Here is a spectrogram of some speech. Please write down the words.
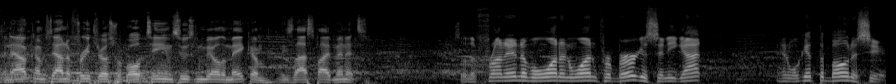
And now it comes down to free throws for both teams. Who's going to be able to make them these last five minutes? So the front end of a one and one for Bergersen. He got, and we'll get the bonus here.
